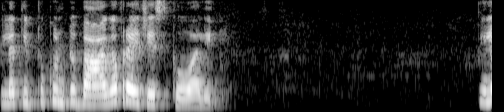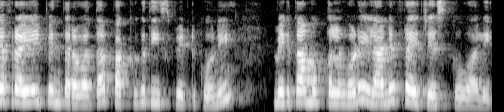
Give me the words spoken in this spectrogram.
ఇలా తిప్పుకుంటూ బాగా ఫ్రై చేసుకోవాలి. ఇలా ఫ్రై అయిపోయిన తర్వాత పక్కకు తీసి పెట్టుకొని మిగతా ముక్కలను కూడా ఇలానే ఫ్రై చేసుకోవాలి.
